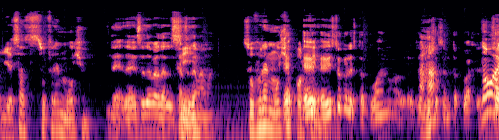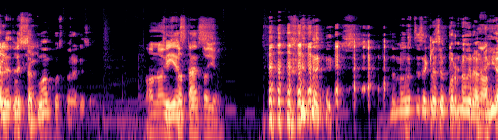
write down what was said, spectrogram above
y esas sufren mucho. De, de ese de verdad el cáncer Sí. de mama. Sufren mucho He- porque He, he visto que les tatúan, ¿no? A veces Ajá. les hacen tatuajes. No, o sea, ay, les, pues les sí. tatúan pues para que se... no, no he Sí, visto es- tanto es- yo. No me gusta esa clase de pornografía.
